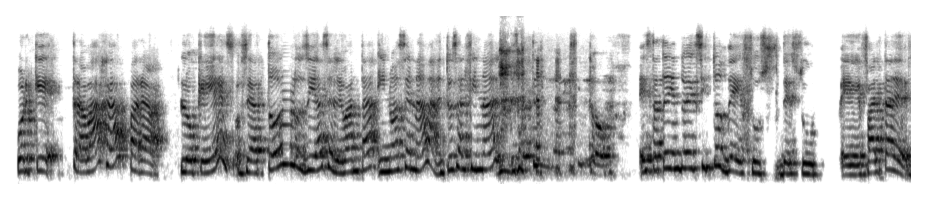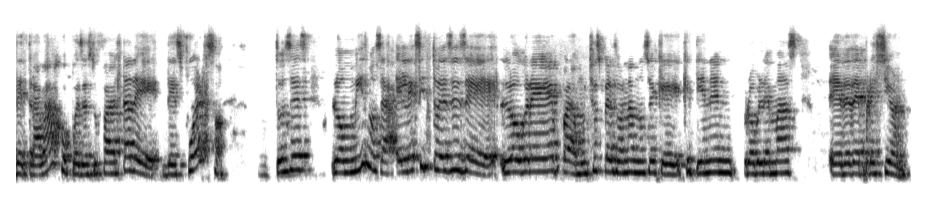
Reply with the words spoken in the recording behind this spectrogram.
porque trabaja para lo que es, o sea, todos los días se levanta y no hace nada. Entonces al final está teniendo éxito, está teniendo éxito de, sus, de su eh, falta de, trabajo, pues de su falta de, esfuerzo. Entonces, lo mismo, o sea, el éxito es desde, logré para muchas personas, no sé, que, que tienen problemas eh, de depresión,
